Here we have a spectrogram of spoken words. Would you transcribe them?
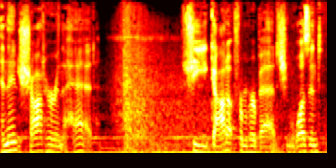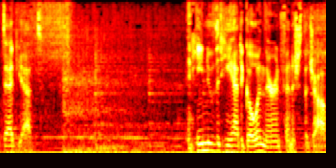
and then shot her in the head. She got up from her bed. She wasn't dead yet. And he knew that he had to go in there and finish the job.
